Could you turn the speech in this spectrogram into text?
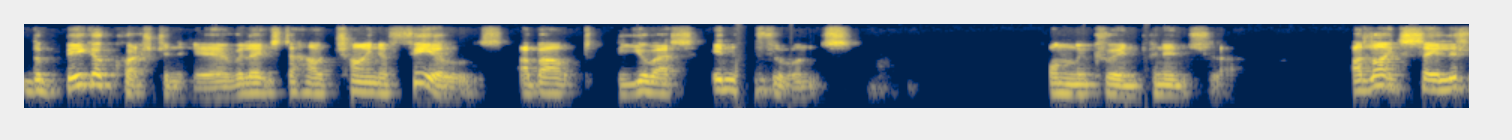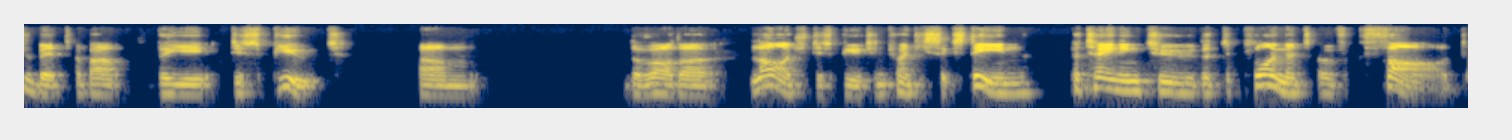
the bigger question here relates to how China feels about the US influence on the Korean Peninsula. I'd like to say a little bit about the dispute, um, the rather large dispute in 2016 pertaining to the deployment of THAAD,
